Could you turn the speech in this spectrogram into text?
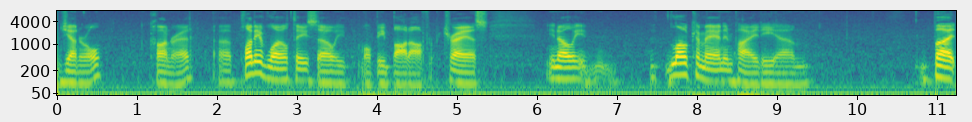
general, Conrad. Uh, plenty of loyalty, so he won't be bought off or betray us. You know, he, low command and piety. Um, but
